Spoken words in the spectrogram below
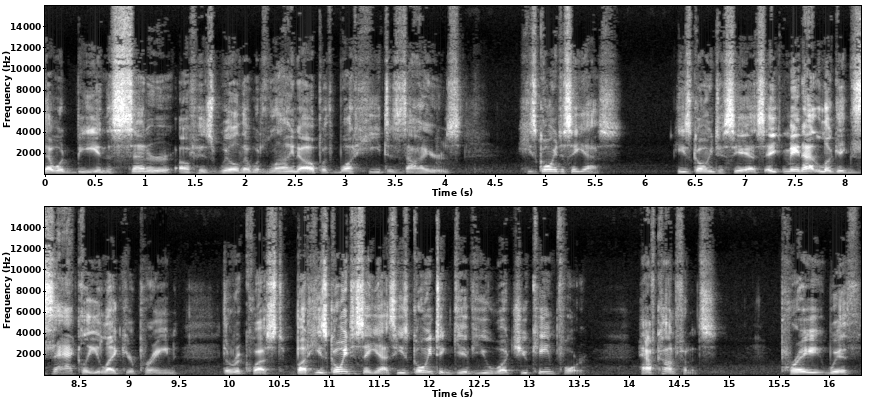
that would be in the center of his will, that would line up with what he desires, he's going to say yes. He's going to say yes. It may not look exactly like you're praying the request, but he's going to say yes. He's going to give you what you came for. Have confidence. Pray with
